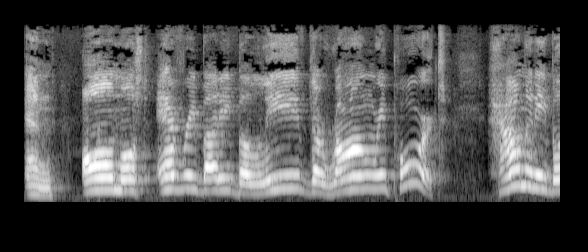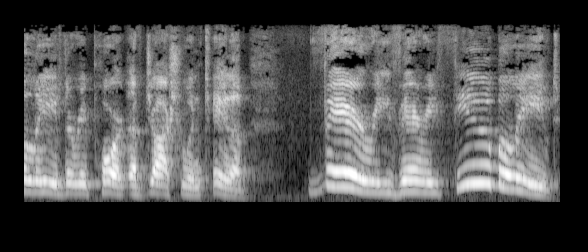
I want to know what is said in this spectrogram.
and almost everybody believed the wrong report. How many believed the report of Joshua and Caleb? Very, very few believed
